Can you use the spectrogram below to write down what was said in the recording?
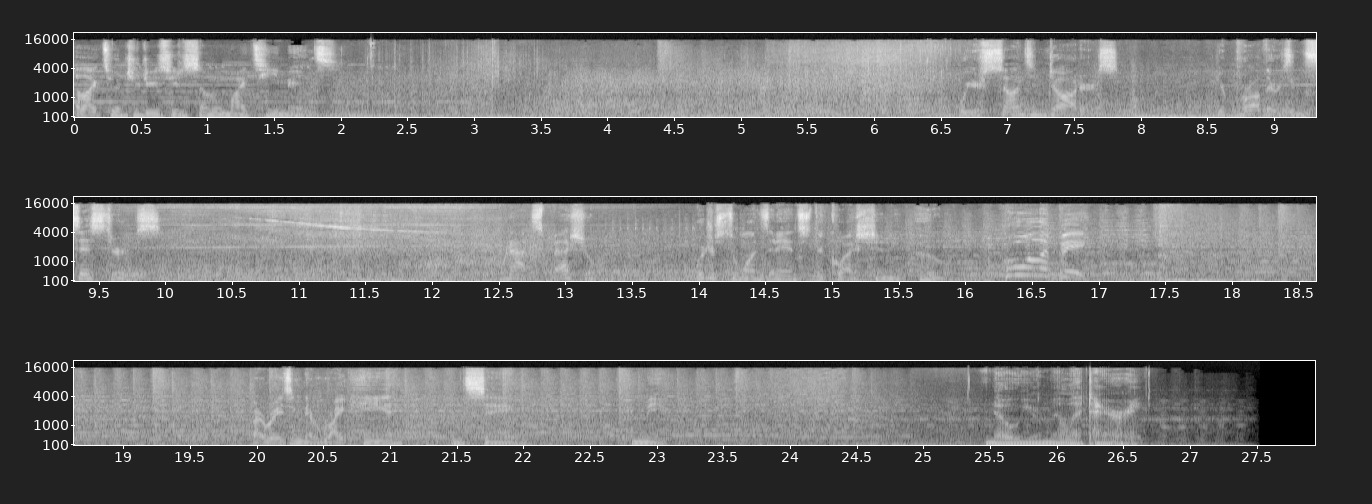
I'd like to introduce you to some of my teammates. We're your sons and daughters, your brothers and sisters. We're not special. We're just the ones that answer the question, who? Who will it be? By raising their right hand and saying, me. Know your military.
